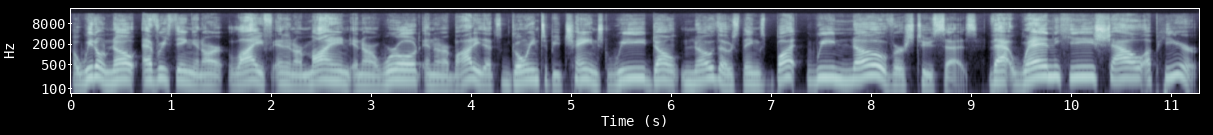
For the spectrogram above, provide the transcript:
Uh, we don't know everything in our life and in our mind, in our world, and in our body that's going to be changed. We don't know those things, but we know, verse 2 says, that when he shall appear,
